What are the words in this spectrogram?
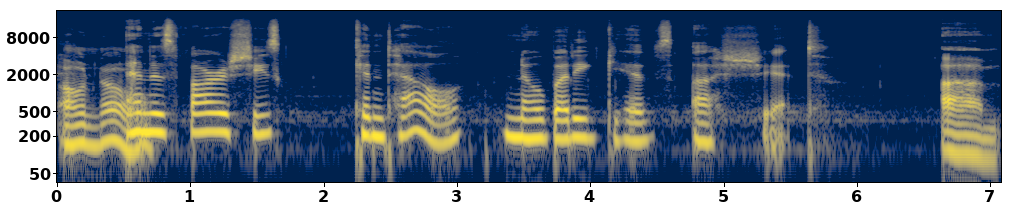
oh no. And as far as she's can tell, nobody gives a shit. Um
